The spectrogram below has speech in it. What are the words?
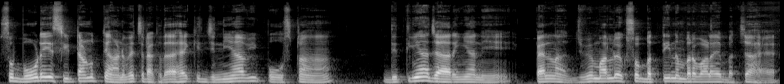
ਸੋ ਬੋਰਡ ਇਹ ਸੀਟਾਂ ਨੂੰ ਧਿਆਨ ਵਿੱਚ ਰੱਖਦਾ ਹੈ ਕਿ ਜਿੰਨੀਆਂ ਵੀ ਪੋਸਟਾਂ ਦਿੱਤੀਆਂ ਜਾ ਰਹੀਆਂ ਨੇ ਪਹਿਲਾਂ ਜਿਵੇਂ ਮੰਨ ਲਓ 132 ਨੰਬਰ ਵਾਲਾ ਇਹ ਬੱਚਾ ਹੈ,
